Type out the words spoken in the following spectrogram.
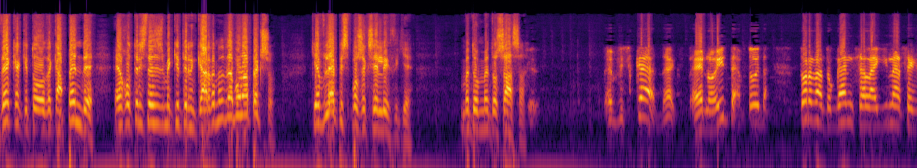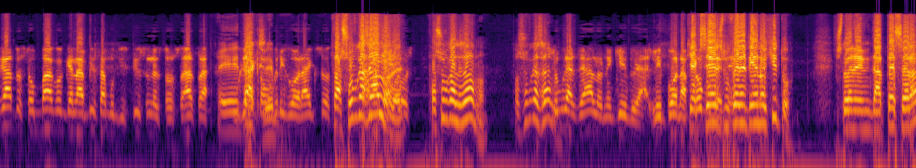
10 και το 15 έχω τρεις θέσεις με κίτρινη κάρτα, μετά δεν μπορώ να παίξω. Και βλέπεις πώς εξελίχθηκε με το, με το Σάσα. Ε, φυσικά, εντάξει. Εννοείται αυτό ήταν. Τώρα να τον κάνεις αλλαγή να σε γάτος στον πάγκο και να πεις θα μου τη στήσουν στο Σάσα. Ε, βγάλ' εντάξει, τον ε, γρήγορα έξω. Θα σου βγάζει άλλο ρε. Ακριβώς. Θα σου βγάζει άλλον. Θα σου βγάζει Σου άλλον. βγάζει άλλον εκεί η δουλειά. Λοιπόν, Και αυτό ξέρεις που λέτε- φαίνεται η ενοχή του. Στο 94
